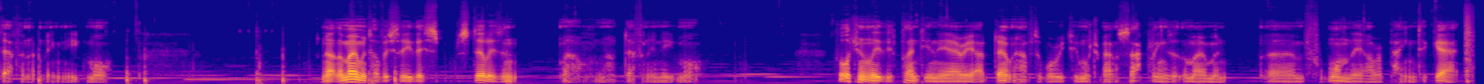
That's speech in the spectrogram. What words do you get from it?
Definitely need more. Now at the moment, obviously, this still isn't... Well, I definitely need more. Fortunately, there's plenty in the area. I don't have to worry too much about saplings at the moment. Um, for one, they are a pain to get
